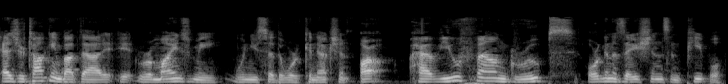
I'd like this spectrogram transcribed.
as you're talking about that, it, it reminds me when you said the word connection. Are, have you found groups, organizations, and people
